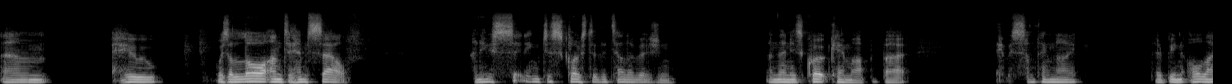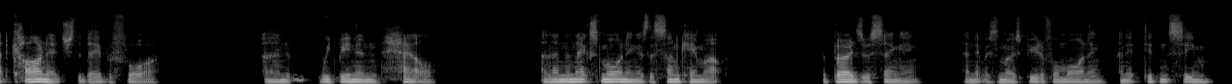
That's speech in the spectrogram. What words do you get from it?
um, who was a law unto himself. And he was sitting just close to the television. And then his quote came up about it was something like there'd been all that carnage the day before, and we'd been in hell. And then the next morning, as the sun came up, the birds were singing, and it was the most beautiful morning. And it didn't seem,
